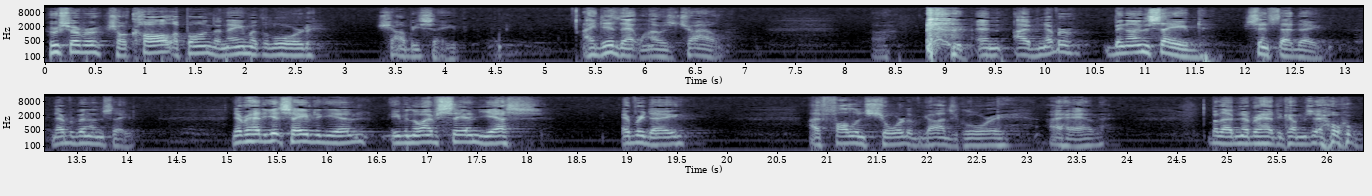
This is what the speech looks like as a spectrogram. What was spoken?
Whosoever shall call upon the name of the Lord shall be saved. I did that when I was a child. Uh, and I've never been unsaved since that day. Never been unsaved. Never had to get saved again, even though I've sinned, yes, every day. I've fallen short of God's glory. I have. But I've never had to come and say, oh,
